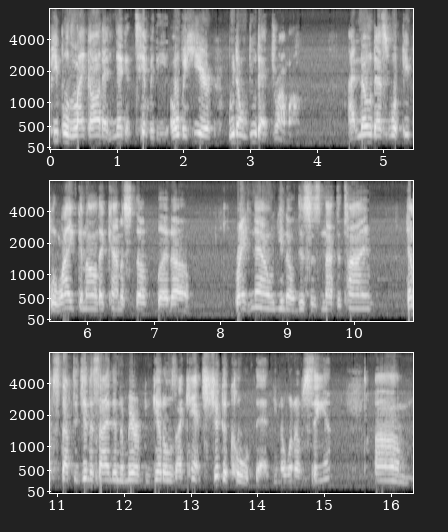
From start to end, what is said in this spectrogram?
People like all that negativity. Over here, we don't do that drama. I know that's what people like and all that kind of stuff, but uh, right now, you know, this is not the time. Help stop the genocide in American ghettos. I can't sugarcoat that. You know what I'm saying? Um,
